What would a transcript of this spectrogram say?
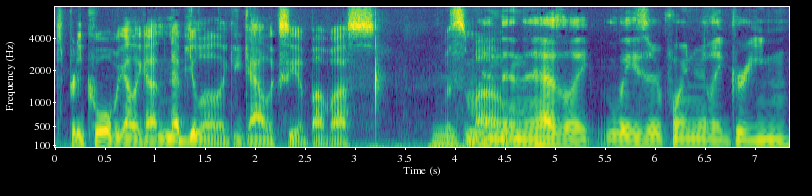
it's pretty cool. We got like a nebula, like a galaxy above us, with some. Uh, And, and it has like laser pointer, like green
